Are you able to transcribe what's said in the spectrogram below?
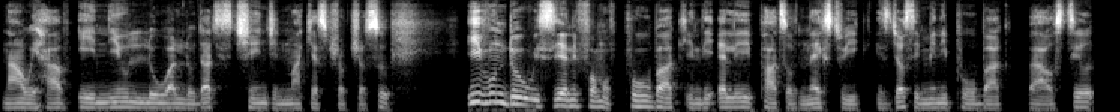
Now we have a new lower low. That is change in market structure. So even though we see any form of pullback in the early parts of next week, it's just a mini pullback but I'll still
